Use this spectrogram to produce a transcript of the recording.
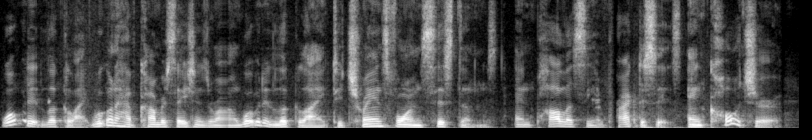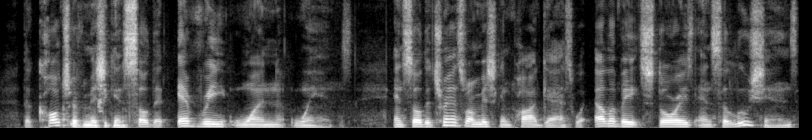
what would it look like? We're going to have conversations around what would it look like to transform systems and policy and practices and culture, the culture of Michigan, so that everyone wins. And so the Transform Michigan podcast will elevate stories and solutions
